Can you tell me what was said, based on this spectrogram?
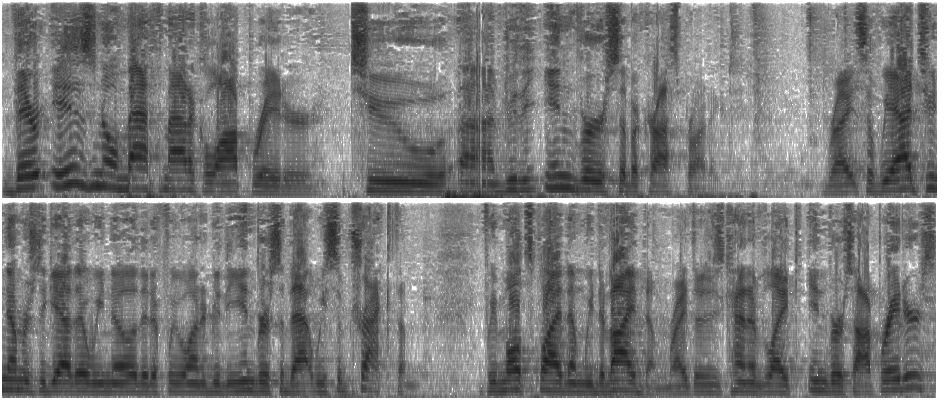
There is no mathematical operator to uh, do the inverse of a cross product, right? So if we add two numbers together, we know that if we want to do the inverse of that, we subtract them. If we multiply them, we divide them, right? There's these kind of like inverse operators.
